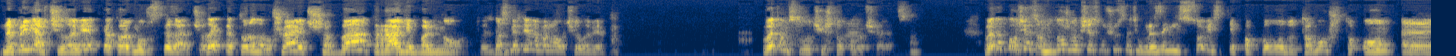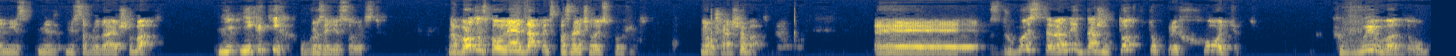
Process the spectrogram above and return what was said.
Например, человек, который, мы уже сказали, человек, который нарушает шаббат ради больного, то есть да, смертельно больного человека. В этом случае что получается? В этом, получается, он не должен вообще чувствовать угрызений совести по поводу того, что он э, не, не, не соблюдает шаббат. Ни, никаких угрызений совести. Наоборот, он исполняет заповедь спасать человеческую жизнь, нарушая шаббат. Э, с другой стороны, даже тот, кто приходит к выводу,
